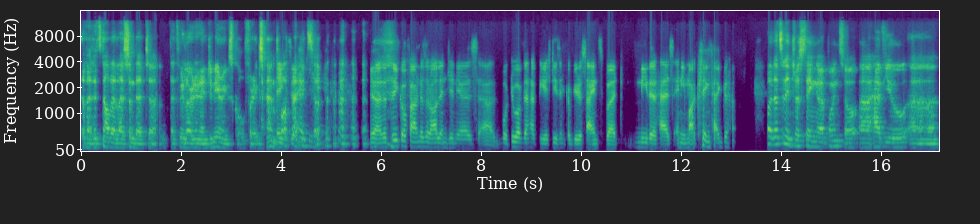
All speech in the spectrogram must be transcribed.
But it's not a lesson that uh, that we learn in engineering school, for example. Exactly. Right? So... yeah, the three co-founders are all engineers. Uh, two of them have PhDs in computer science, but neither has any marketing background. Oh, that's an interesting uh, point. So, uh, have you uh,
